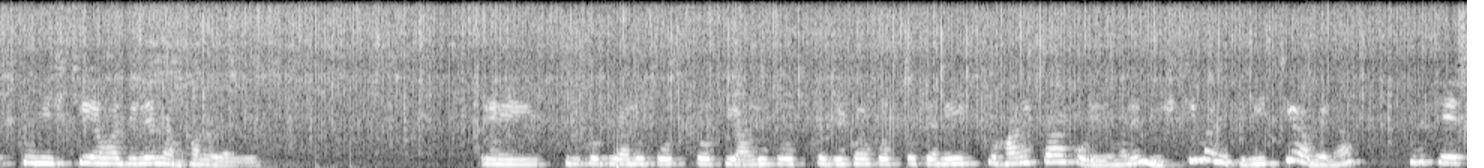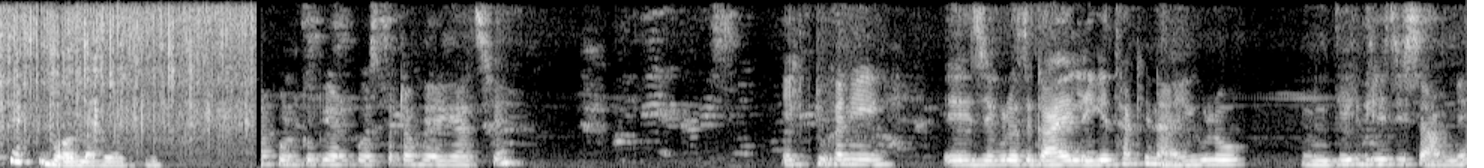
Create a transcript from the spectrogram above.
একটু মিষ্টি আমার দিলে না ভালো লাগে। এই ফুলকপি, আলু পোস্ত, কি আলু পোস্ত, যে কোনো পোস্তকে আমি একটু হালকা করে মানে মিষ্টি মানে কি, মিষ্টি হবে না, কিন্তু টেস্টটা একটু বড় লাগে আর কি। ফুলকপি, আলু পোস্তটা হয়ে গেছে। একটুখানি এই যেগুলো গায়ে লেগে থাকে না, এগুলো দিয়ে দিয়েছি সামনে।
